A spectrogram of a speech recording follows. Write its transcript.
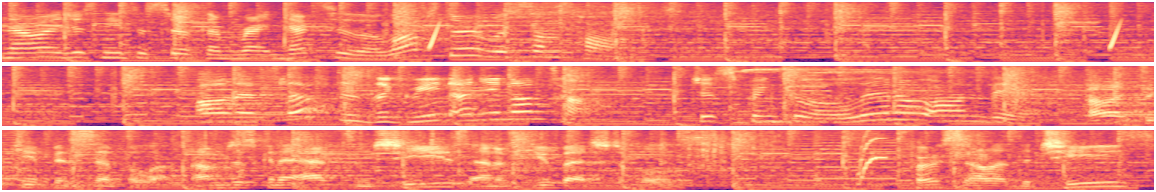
Now I just need to serve them right next to the lobster with some tongs. All that's left is the green onion on top. Just sprinkle a little on there. I like to keep it simple. I'm just gonna add some cheese and a few vegetables. First, I'll add the cheese,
